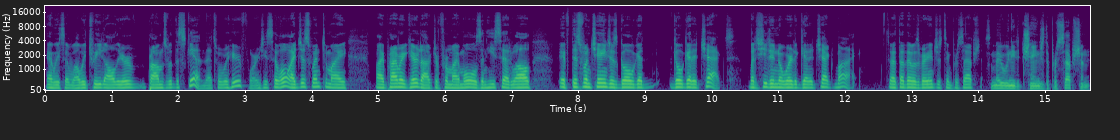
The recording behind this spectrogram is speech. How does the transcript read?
And we said, "Well, we treat all your problems with the skin. That's what we're here for." And she said, "Well, I just went to my my primary care doctor for my moles and he said, "Well, if this one changes, go get go get it checked." But she didn't know where to get it checked by. So I thought that was a very interesting perception. So maybe we need to change the perception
